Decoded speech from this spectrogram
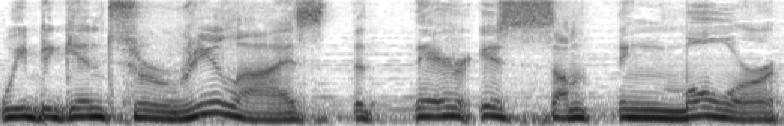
we begin to realize that there is something more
